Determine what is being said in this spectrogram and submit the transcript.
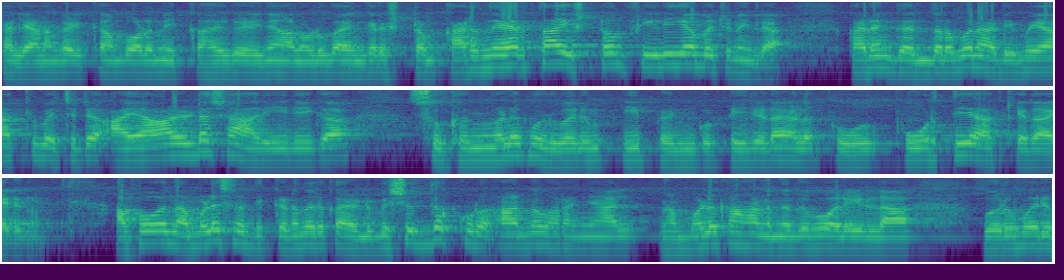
കല്യാണം കഴിക്കാൻ പോലെ നിൽക്കാതെ കഴിഞ്ഞ ആളോട് ഭയങ്കര ഇഷ്ടം. കാരണം നേരത്തെ ആ ഇഷ്ടം ഫീൽ ചെയ്യാൻ പറ്റണില്ല. കാരണം ഗന്ധർവൻ അടിമയാക്കി വെച്ചിട്ട് അയാളുടെ ശാരീരിക സുഖങ്ങൾ മുഴുവനും ഈ പെൺകുട്ടിയുടെ അയാൾ പൂർത്തിയാക്കിയതായിരുന്നു. അപ്പോൾ നമ്മൾ ശ്രദ്ധിക്കേണ്ട ഒരു കാര്യം വിശുദ്ധ ഖുർആൻ എന്ന് പറഞ്ഞാൽ നമ്മൾ കാണുന്നത് പോലെയുള്ള വെറും ഒരു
